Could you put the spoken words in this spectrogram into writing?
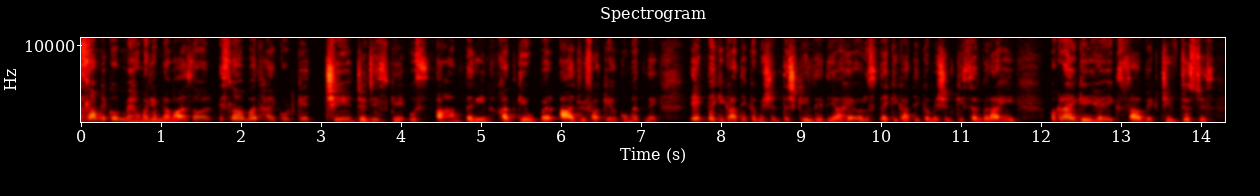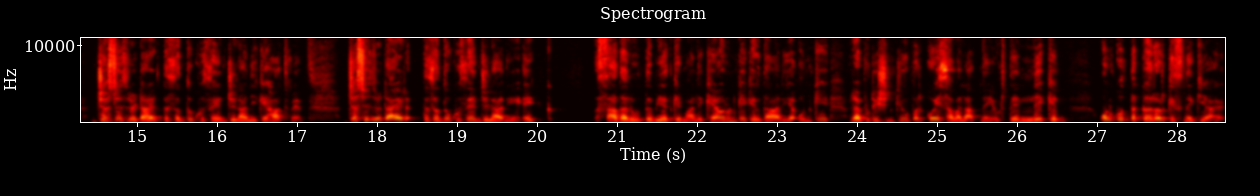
अस्सलाम वालेकुम, मैं हूँ मरियम नवाज़ और इस्लामाबाद हाई कोर्ट के छः जजेस के उस अहम तरीन ख़त के ऊपर आज विफाकी हुकूमत ने एक तहकीकाती कमीशन तश्कील दे दिया है और उस तहकीकाती कमीशन की सरबराही पकड़ाई गई है एक सबक chief justice justice retired Tasadduq Hussain Jillani के हाथ में। जस्टिस रिटायर्ड तसदुक हुसैन जिलानी एक सादा लूद तबीयत के मालिक हैं और उनके किरदार या उनकी रेपुटेशन के ऊपर कोई सवाल नहीं उठते, लेकिन उनको तकर्र किसने किया है?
